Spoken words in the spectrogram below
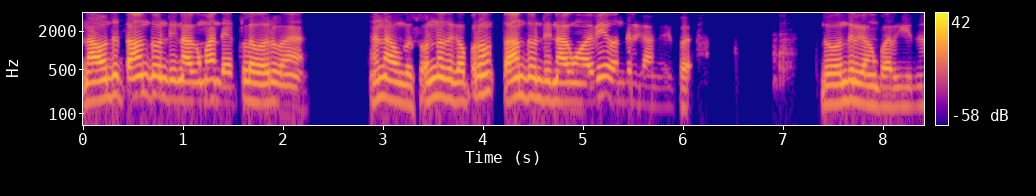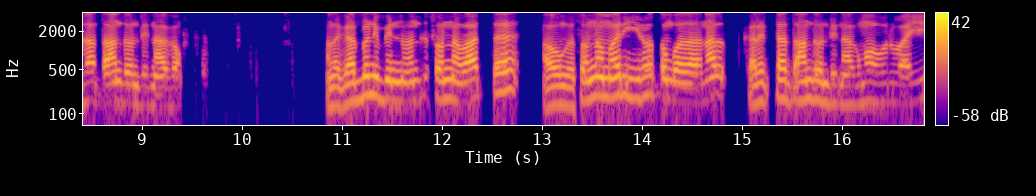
நான் வந்து தான் தோன்றி நாகமா இந்த இடத்துல வருவேன் அவங்க சொன்னதுக்கப்புறம் தான் தோன்றி நாகமாவே வந்திருக்காங்க இப்போ. இந்த வந்திருக்காங்க பாருங்க. இதுதான் தான் தோன்றி நாகம். அந்த கர்ப்பிணி பெண் வந்து சொன்ன வார்த்தை அவங்க சொன்ன மாதிரி இருபத்தொன்பதாவது நாள் கரெக்டா தான் தோன்றி நாகமா உருவாகி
